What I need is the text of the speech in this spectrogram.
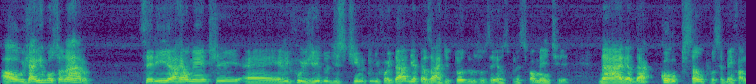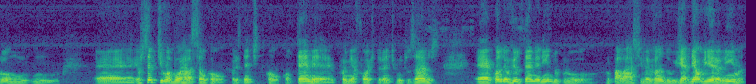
ao Jair Bolsonaro seria realmente é, ele fugir do destino que lhe foi dado, e apesar de todos os erros, principalmente na área da corrupção, que você bem falou, um, um, é, eu sempre tive uma boa relação com o presidente, com, com o Temer, foi minha fonte durante muitos anos. É, quando eu vi o Temer indo para o Palácio e levando o Gedel Vieira Lima,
